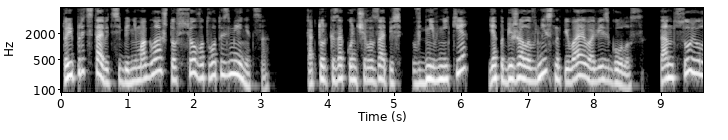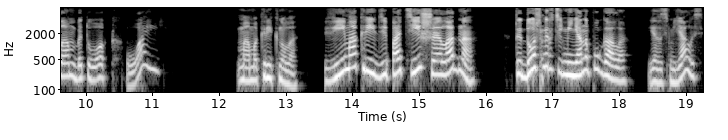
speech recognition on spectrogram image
то и представить себе не могла, что все вот-вот изменится. Как только закончила запись в дневнике, я побежала вниз, напевая во весь голос. «Танцую ламбет-вок, уай!» Мама крикнула. «Ви, Макриди, потише, ладно? Ты до смерти меня напугала!» Я засмеялась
